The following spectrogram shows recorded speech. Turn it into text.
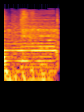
Bye.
